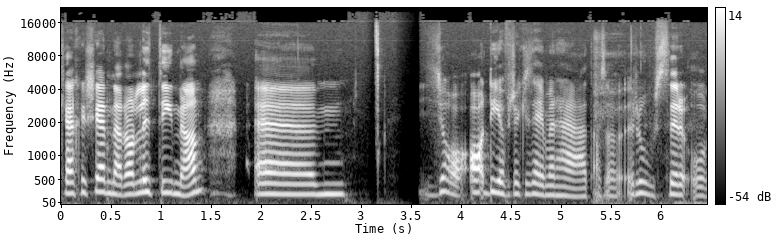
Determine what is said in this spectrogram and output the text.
kanske känna dem lite innan. Ehm, ja, ja, det jag försöker säga med det här att alltså rosor och,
